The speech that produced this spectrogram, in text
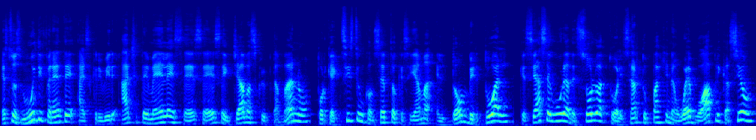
Esto es muy diferente a escribir HTML, CSS y JavaScript a mano, porque existe un concepto que se llama el DOM virtual, que se asegura de solo actualizar tu página web o aplicación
